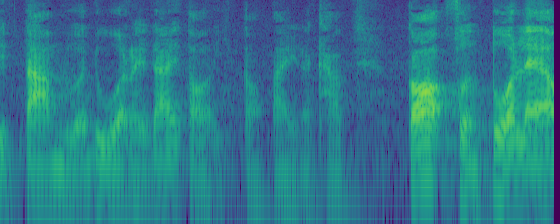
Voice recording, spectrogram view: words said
ติดตามหรือว่าดูอะไรได้ต่ออีกต่อไปนะครับ ก็ส่วนตัวแล้ว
